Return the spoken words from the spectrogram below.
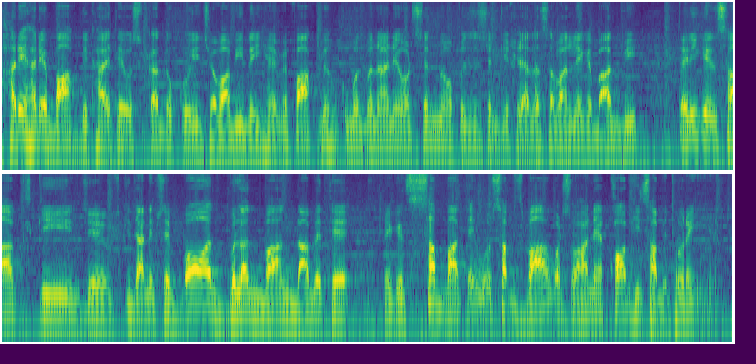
हरे हरे बाग दिखाए थे, उसका तो कोई जवाब ही नहीं है। विफाक में हुकूमत बनाने और सिंध में अपोजिशन की क़्यादत संभालने के बाद भी तहरीक इंसाफ की की जानब से बहुत बुलंद बांग दावे थे, लेकिन सब बातें वो सब्ज बाग और सुहाने खौब ही साबित हो रही हैं।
